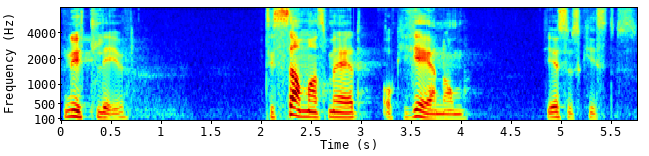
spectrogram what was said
nytt liv. Tillsammans med och genom Jesus Kristus.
